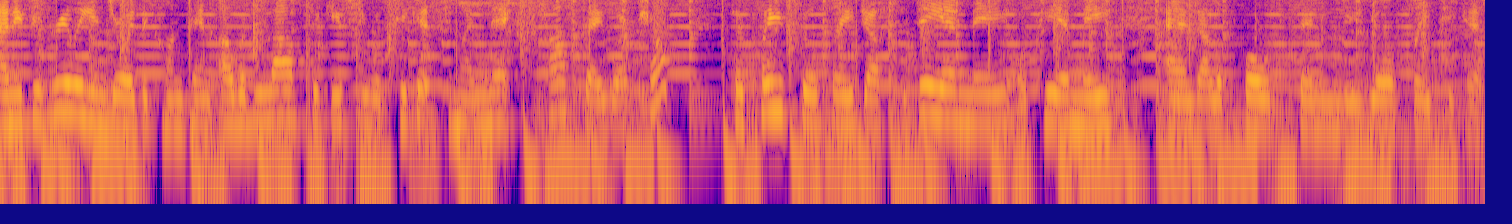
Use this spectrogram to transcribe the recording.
And if you've really enjoyed the content, I would love to gift you a ticket to my next half day workshop. So please feel free just to DM me or PM me, and I look forward to sending you your free ticket.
